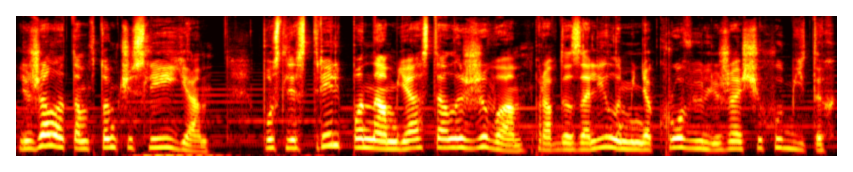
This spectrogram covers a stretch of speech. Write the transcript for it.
Лежала там в том числе и я. После стрель по нам я осталась жива, правда залила меня кровью лежащих убитых.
